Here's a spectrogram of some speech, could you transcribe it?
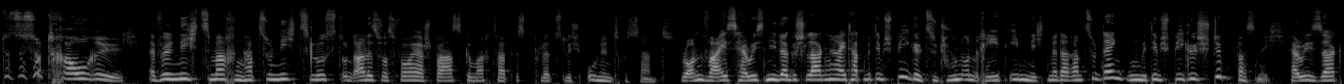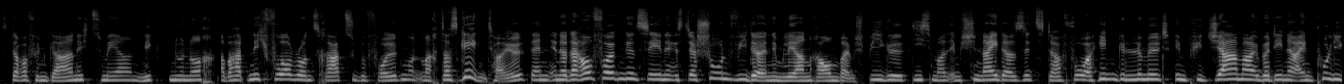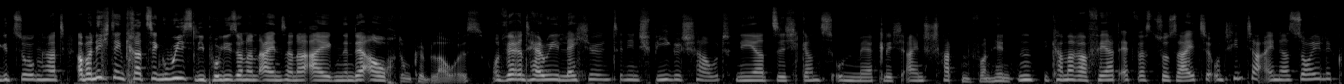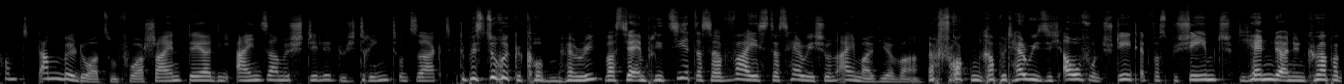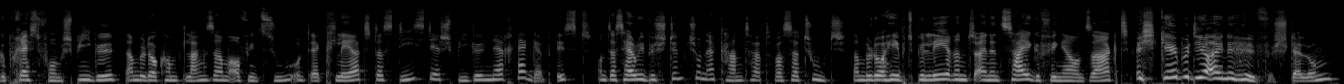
das ist so traurig. Er will nichts machen, hat zu nichts Lust und alles, was vorher Spaß gemacht hat, ist plötzlich uninteressant. Ron weiß, Harrys Niedergeschlagenheit hat mit dem Spiegel zu tun und rät ihm nicht mehr daran zu denken. Mit dem Spiegel stimmt was nicht. Harry sagt daraufhin gar nichts mehr, nickt nur noch, aber hat nicht vor, Rons Rat zu befolgen und macht das Gegenteil. Denn in der darauffolgenden Szene ist er schon wieder in dem leeren Raum beim Spiegel, diesmal im Schneidersitz davor, hingelümmelt, im Pyjama, über den er einen Pulli gezogen hat, aber nicht den kratzigen Weasley-Pulli Pulli, sondern einen seiner eigenen, der auch dunkelblau ist. Und während Harry lächelnd in den Spiegel schaut, nähert sich ganz unmerklich ein Schatten von hinten. Die Kamera fährt etwas zur Seite und hinter einer Säule kommt Dumbledore zum Vorschein, der die einsame Stille durchdringt und sagt: Du bist zurückgekommen, Harry. Was ja impliziert, dass er weiß, dass Harry schon einmal hier war. Erschrocken rappelt Harry sich auf und steht etwas beschämt, die Hände an den Körper gepresst vorm Spiegel. Dumbledore kommt langsam auf ihn zu und erklärt, dass dies der Spiegel Nerhagrid Hagab ist und dass Harry bestimmt schon erkannt hat, was er tut. Dumbledore hebt belehrend einen Zeigefinger und sagt: Ich gebe dir eine Hilfestellung.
